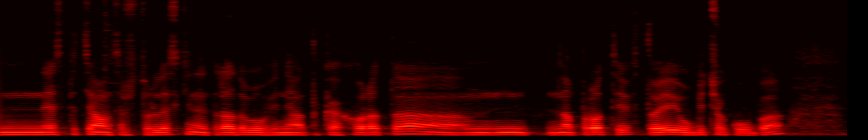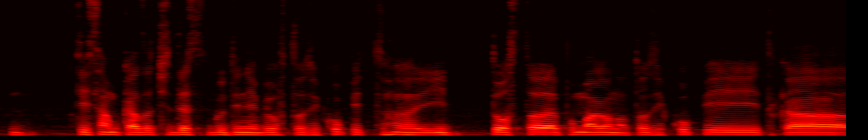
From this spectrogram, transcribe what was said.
не е специално срещу Лески, не трябва да го обвиняват така хората. Напротив, той обича клуба. Ти сам каза, че 10 години е бил в този клуб и, и доста е помагал на този клуб и така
